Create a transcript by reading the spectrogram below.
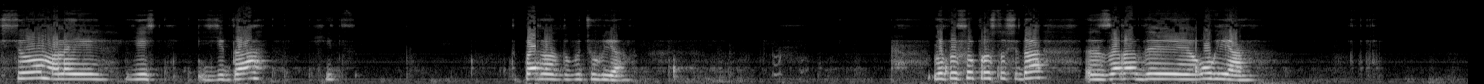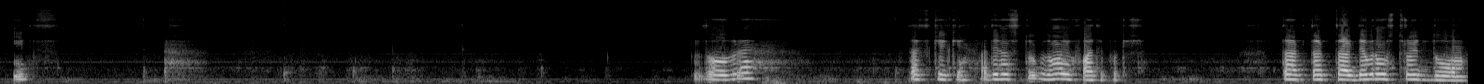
Все, в мене є їда. Хіц. Тепер треба добути угля. Я прийшов просто сюди е, заради угля. І... Добре. Так, скільки? 11 штук, думаю, хватить поки що. Так, так, так, де будемо строїти дом?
